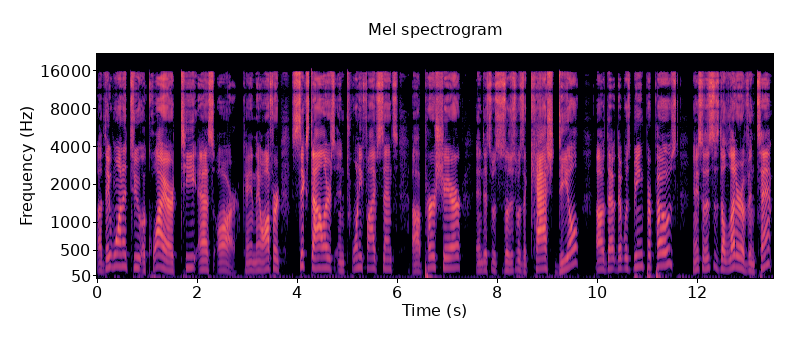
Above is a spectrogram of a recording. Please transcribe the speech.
uh, they wanted to acquire TSR, okay, and they offered $6.25 uh, per share and this was so this was a cash deal uh, that that was being proposed. And so this is the letter of intent.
